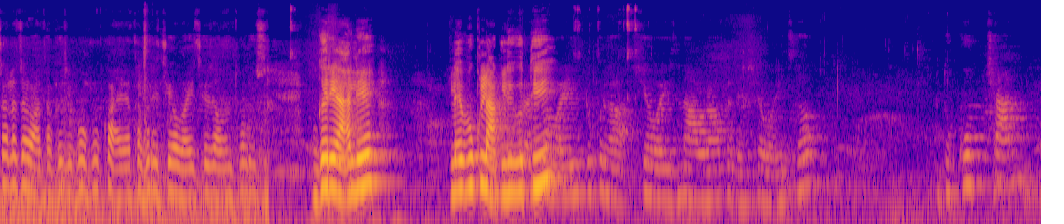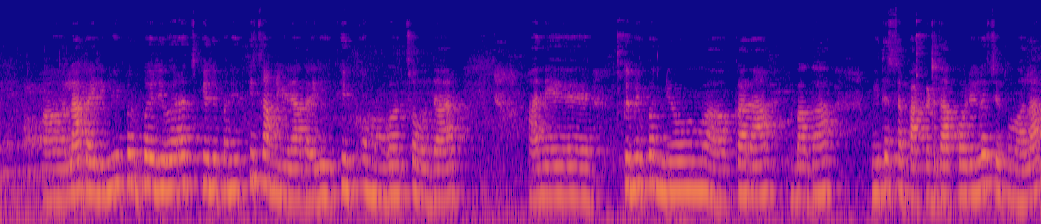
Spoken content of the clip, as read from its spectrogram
चला जाऊ आता घरी बघू काय आता घरी जेवायचे जाऊन थोडस. घरी आले लय भूक लागली होती. तुकडा शेवाईचं नाव राहतं त्या शेवाईचं तो खूप छान लागायली. मी पण पहिली वरच केली पण इतकी चांगली लागायली. इतकी खमंग चवदार. आणि तुम्ही पण नेऊन अं, करा. बघा मी तसं पाकिट दाखवलेलंच आहे तुम्हाला.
